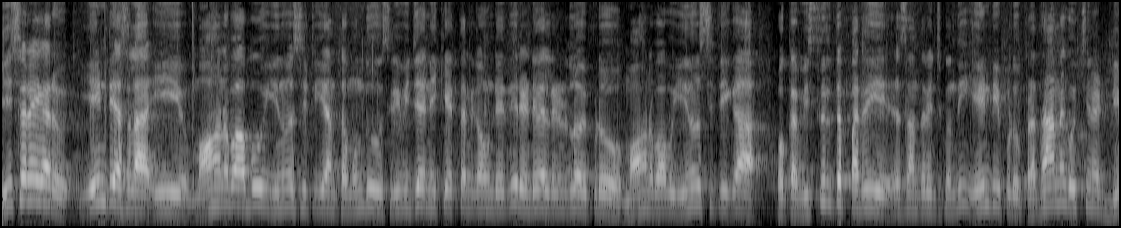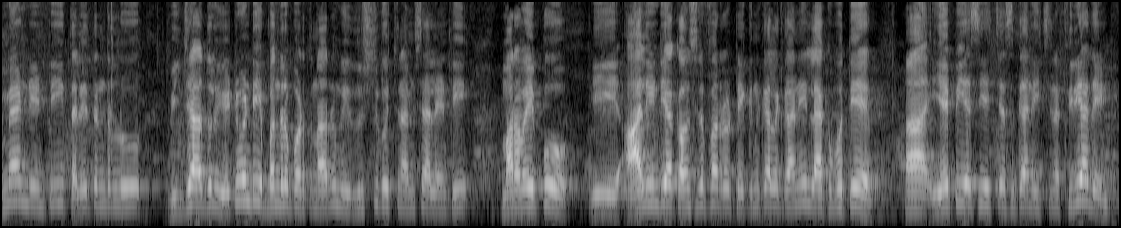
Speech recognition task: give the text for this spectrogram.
ఈశ్వరయ్య గారు ఏంటి అసలు ఈ మోహన్ బాబు యూనివర్సిటీ అంత ముందు శ్రీ విద్యా నికేతన్గా ఉండేది? రెండు వేల రెండులో ఇప్పుడు మోహన్ బాబు యూనివర్సిటీగా ఒక విస్తృత పరిధి సంతరించుకుంది. ఏంటి ఇప్పుడు ప్రధానంగా వచ్చిన డిమాండ్ ఏంటి? తల్లిదండ్రులు విద్యార్థులు ఎటువంటి ఇబ్బందులు పడుతున్నారు? మీ దృష్టికి వచ్చిన అంశాలు ఏంటి? మరోవైపు ఈ All India Council for Technical కానీ లేకపోతే ఏపీఎస్సిహెచ్ఎస్ కానీ ఇచ్చిన ఫిర్యాదు ఏంటి?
